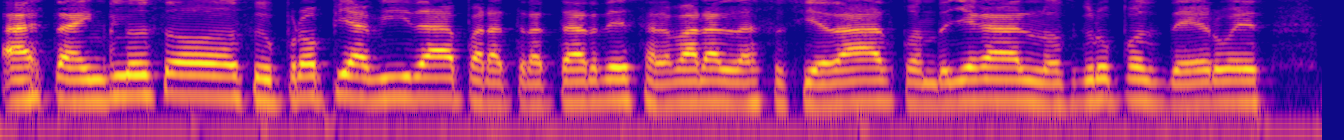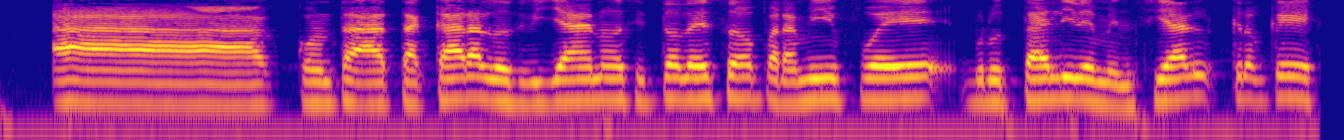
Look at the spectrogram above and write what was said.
hasta incluso su propia vida para tratar de salvar a la sociedad, cuando llegan los grupos de héroes a contraatacar a los villanos y todo eso, para mí fue brutal y demencial. Creo que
